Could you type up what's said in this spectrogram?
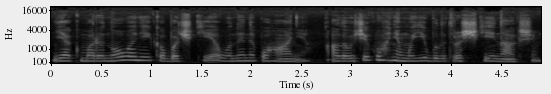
як мариновані кабачки, вони непогані. Але очікування мої були трошечки інакші.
